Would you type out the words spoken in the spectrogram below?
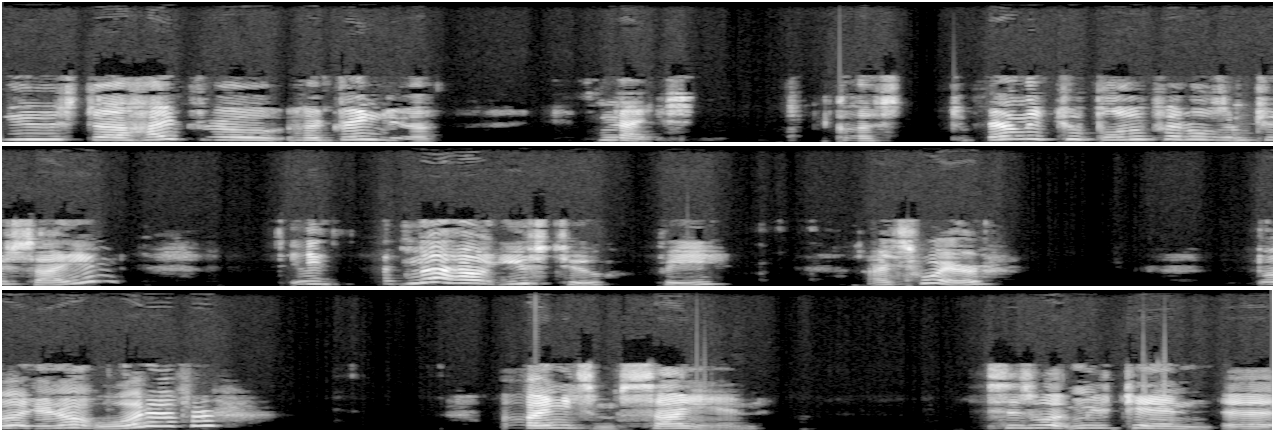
use the hydro, hydrangea. It's nice. Because apparently two blue petals and two cyan? It's not how it used to be. I swear. But, you know, whatever. Oh, I need some cyan. This is what mutant, uh,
